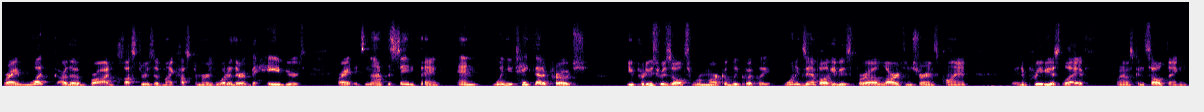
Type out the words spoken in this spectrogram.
right? What are the broad clusters of my customers? What are their behaviors, right? It's not the same thing. And when you take that approach, you produce results remarkably quickly. One example I'll give you is for a large insurance client in a previous life when I was consulting.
